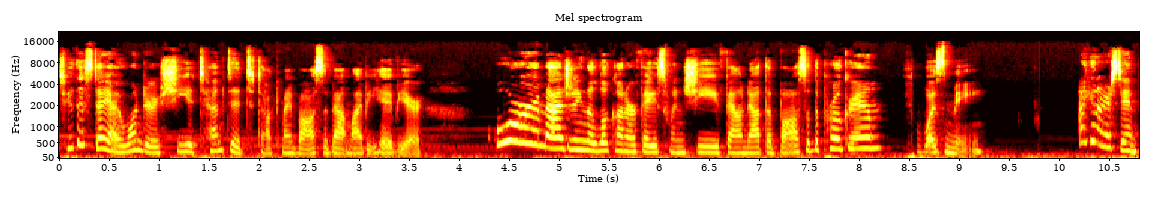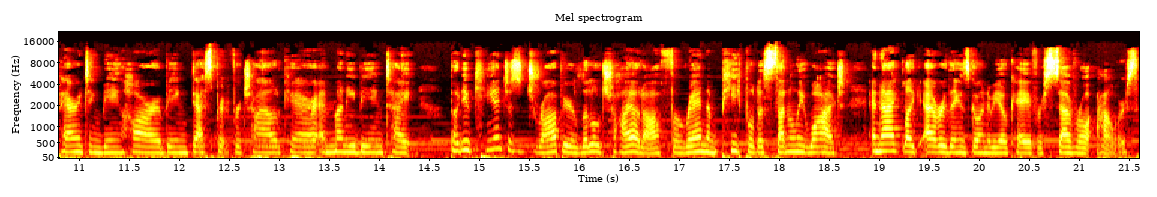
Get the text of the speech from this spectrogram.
To this day, I wonder if she attempted to talk to my boss about my behavior, or imagining the look on her face when she found out the boss of the program was me. I can understand parenting being hard, being desperate for childcare, and money being tight, but you can't just drop your little child off for random people to suddenly watch and act like everything's going to be okay for several hours.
